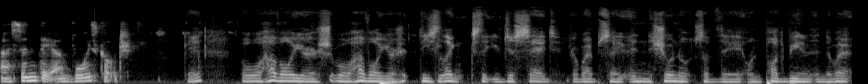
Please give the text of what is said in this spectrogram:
uh, Cynthia Voice Coach. Okay. Well, we'll have all your we'll have all your these links that you've just said your website in the show notes of the on Podbean and the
